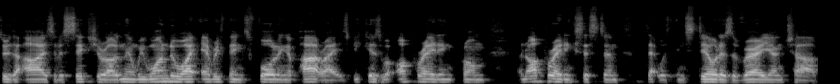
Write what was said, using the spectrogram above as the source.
through the eyes of a six year old. And then we wonder why everything's falling apart, right? It's because we're operating from an operating system that was instilled as a very young child.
